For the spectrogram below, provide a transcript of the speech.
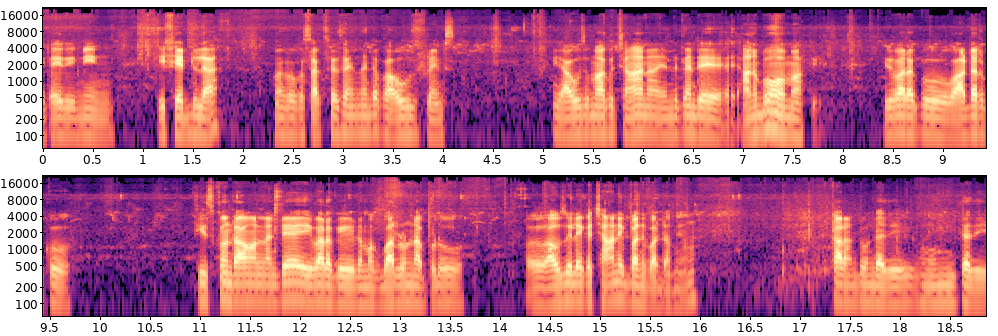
ఇట ఇది మీ ఈ షెడ్లా మాకు ఒక సక్సెస్ అయిందంటే ఒక హౌజ్ ఫ్రెండ్స్. ఈ హౌజ్ మాకు చాలా ఎందుకంటే అనుభవం మాకు. ఇదివరకు వాటర్కు తీసుకొని రావాలంటే ఇవరకు ఇక్కడ మాకు బర్రెలు ఉన్నప్పుడు హౌజ్ లేక చాలా ఇబ్బంది పడ్డాం మేము. కరెంట్ ఉండదు ఉంటుంది.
